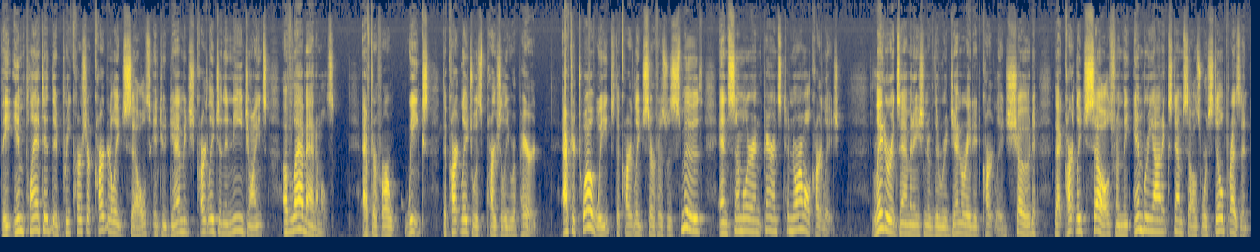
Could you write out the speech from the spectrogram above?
They implanted the precursor cartilage cells into damaged cartilage in the knee joints of lab animals. After four weeks, the cartilage was partially repaired. After 12 weeks, the cartilage surface was smooth and similar in appearance to normal cartilage. Later examination of the regenerated cartilage showed that cartilage cells from the embryonic stem cells were still present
